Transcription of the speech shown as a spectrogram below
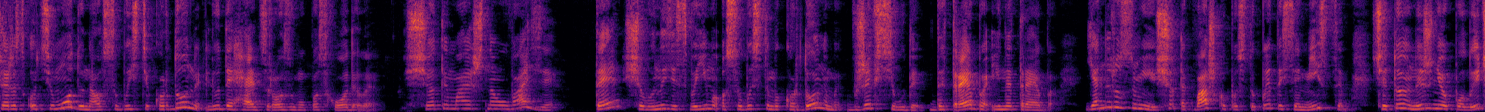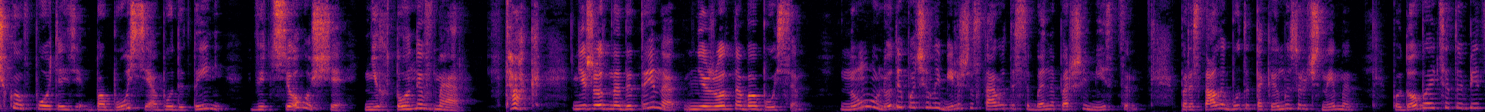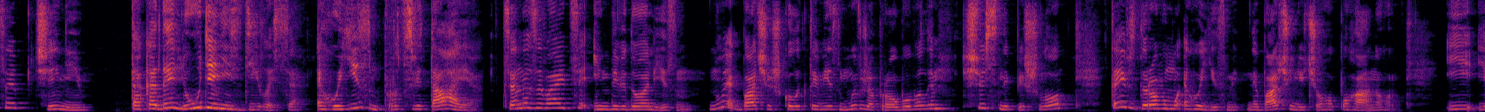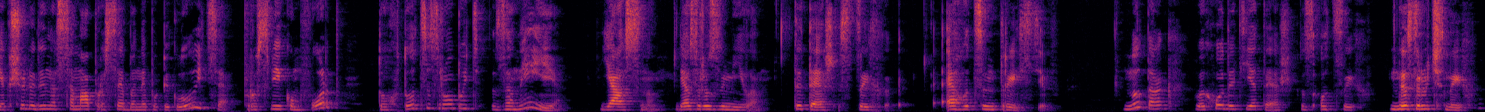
Через оцю моду на особисті кордони люди геть з розуму посходили. Що ти маєш на увазі? Те, що вони зі своїми особистими кордонами вже всюди, де треба і не треба. Я не розумію, що так важко поступитися місцем чи тою нижньою поличкою в потязі, бабусі або дитині. Від цього ще ніхто не вмер. Так, ні жодна дитина, ні жодна бабуся. Ну, люди почали більше ставити себе на перше місце, перестали бути такими зручними. Подобається тобі це чи ні? Так а де людяність ділася? Егоїзм процвітає. Це називається індивідуалізм. Ну, як бачиш, колективізм ми вже пробували, щось не пішло, та й в здоровому егоїзмі не бачу нічого поганого. І якщо людина сама про себе не попіклується, про свій комфорт, то хто це зробить за неї? Ясно, я зрозуміла. Ти теж з цих егоцентристів. Ну так, виходить, я теж з оцих незручних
